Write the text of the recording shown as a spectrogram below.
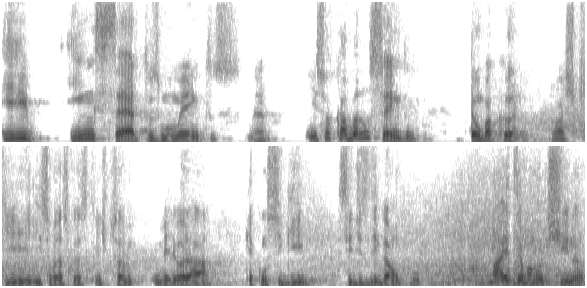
E em certos momentos, né, isso acaba não sendo tão bacana. Eu acho que isso é uma das coisas que a gente precisa melhorar, que é conseguir se desligar um pouco. Mas é uma rotina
